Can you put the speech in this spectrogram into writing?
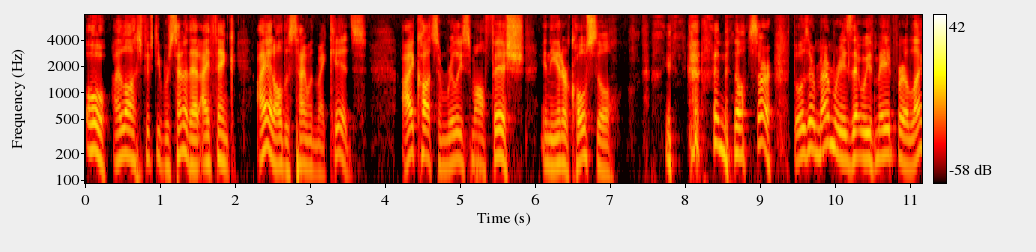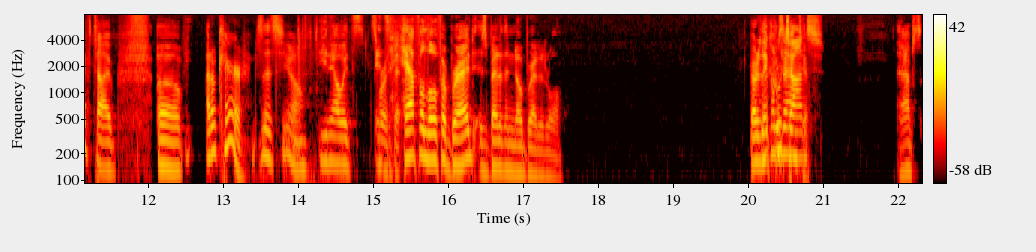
oh, I lost 50% of that. I think I had all this time with my kids. I caught some really small fish in the intercoastal. and those are those are memories that we've made for a lifetime. Uh, I don't care. It's, it's, you know, You know, it's, it's, worth it. half a loaf of bread is better than no bread at all. Better What than it comes down to. croutons. Abs-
